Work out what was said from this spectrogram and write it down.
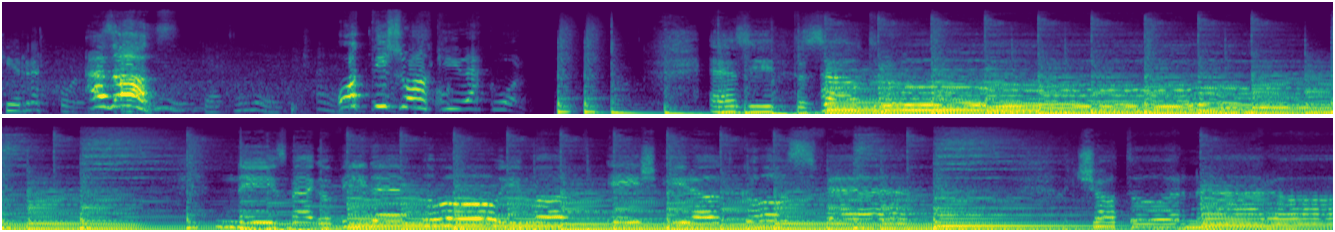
Ki. Ez az! Ott is valaki rekord! Ez itt az outro Nézd meg a videóimat És iratkozz fel A csatornára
